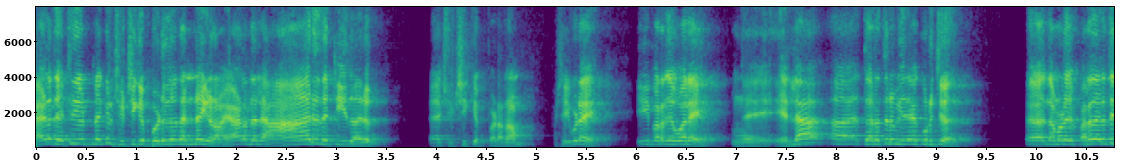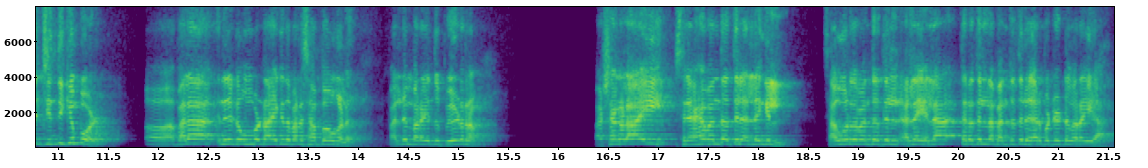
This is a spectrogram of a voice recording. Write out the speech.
അയാൾ തെറ്റ് ചെയ്തിട്ടുണ്ടെങ്കിൽ ശിക്ഷിക്കപ്പെടുക തന്നെ ചെയ്യണം. നല്ല ആര് തെറ്റ് ചെയ്താലും ശിക്ഷിക്കപ്പെടണം. പക്ഷെ ഇവിടെ ഈ പറഞ്ഞ പോലെ എല്ലാ തരത്തിലും ഇതിനെക്കുറിച്ച് നമ്മൾ പലതരത്തിൽ ചിന്തിക്കുമ്പോൾ പല ഇതിനൊക്കെ മുമ്പുണ്ടായിരിക്കുന്ന പല സംഭവങ്ങൾ പലരും പറയുന്നു പീഡനം. വർഷങ്ങളായി സ്നേഹബന്ധത്തിൽ അല്ലെങ്കിൽ സൗഹൃദ ബന്ധത്തിൽ അല്ലെ എല്ലാ തരത്തിലുള്ള ബന്ധത്തിൽ ഏർപ്പെട്ടിട്ട് പറയുക.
